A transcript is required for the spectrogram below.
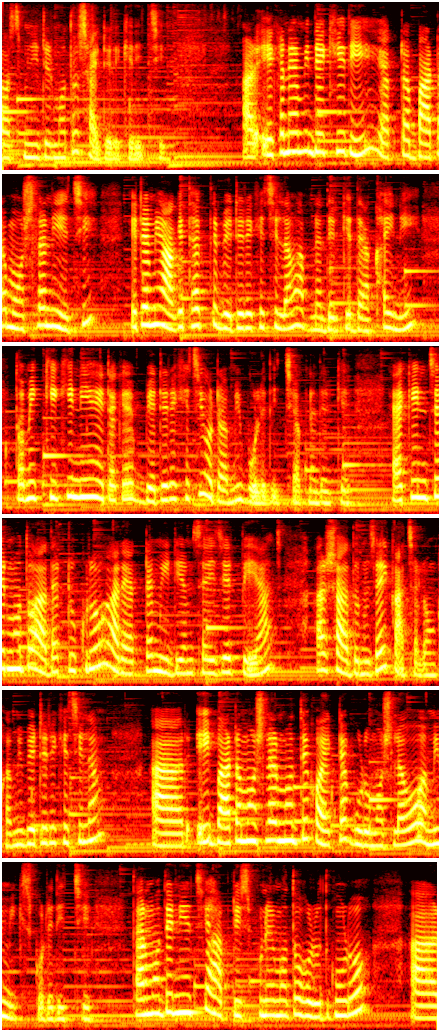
দশ মিনিটের মতো সাইডে রেখে দিচ্ছি। আর এখানে আমি দেখিয়ে দিই, একটা বাটা মশলা নিয়েছি এটা আমি আগে থাকতে বেটে রেখেছিলাম, আপনাদেরকে দেখাইনি। তো আমি কী কী নিয়ে এটাকে বেটে রেখেছি ওটা আমি বলে দিচ্ছি আপনাদেরকে। এক ইঞ্চের মতো আদার টুকরো আর একটা মিডিয়াম সাইজের পেঁয়াজ আর স্বাদ অনুযায়ী কাঁচা লঙ্কা আমি বেটে রেখেছিলাম। আর এই বাটা মশলার মধ্যে কয়েকটা গুঁড়ো মশলাও আমি মিক্স করে দিচ্ছি। তার মধ্যে নিয়েছি হাফ টিস্পুনের মতো হলুদ গুঁড়ো আর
